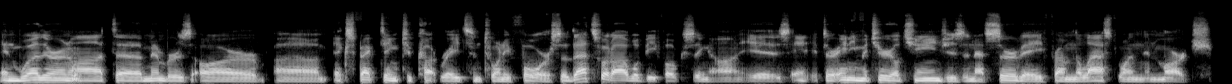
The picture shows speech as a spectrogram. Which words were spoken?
and whether or not uh, members are uh, expecting to cut rates in 24. So that's what I will be focusing on is if there are any material changes in that survey from the last one in March.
